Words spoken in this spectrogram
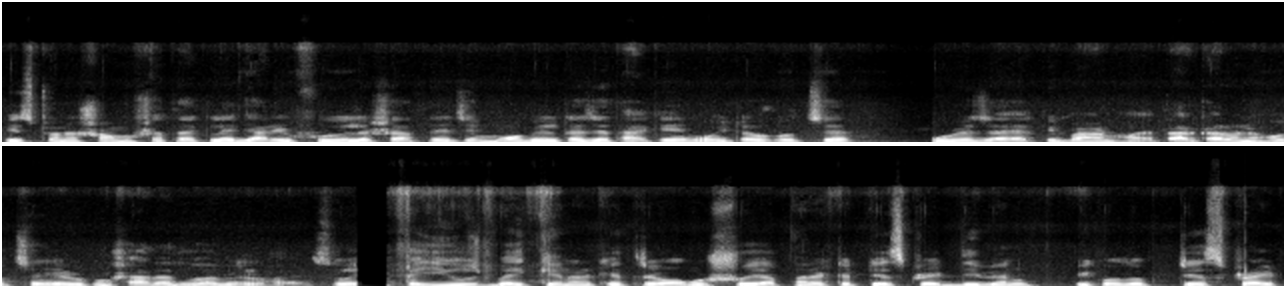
পিস্টনের সমস্যা থাকলে গাড়ির ফুয়েলের সাথে যে মোবিলটা যে থাকে ওইটাও হচ্ছে পুড়ে যায় আর কি বার্ন হয়। তার কারণে হচ্ছে এরকম সাদা ধোঁয়া বের হয়। সো একটা ইউজড বাইক কেনার ক্ষেত্রে অবশ্যই আপনার একটা টেস্ট রাইড দিবেন। বিকজ অফ টেস্ট রাইড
